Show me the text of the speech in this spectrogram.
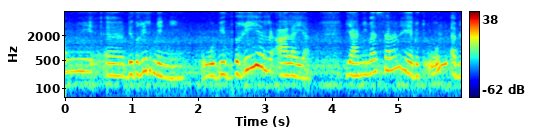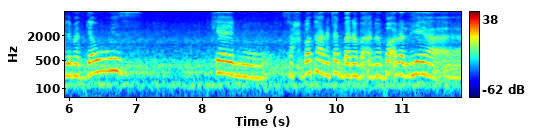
أمي آه، بتغير مني وبتغير عليا. يعني مثلا هي بتقول قبل ما اتجوز كانوا صاحباتها أنا كاتبة أنا أنا بقرأ اللي هي آه،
